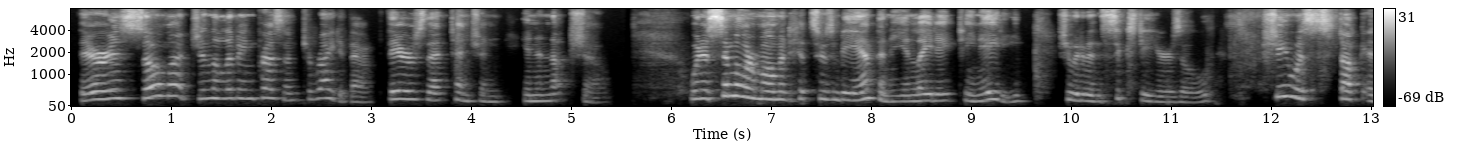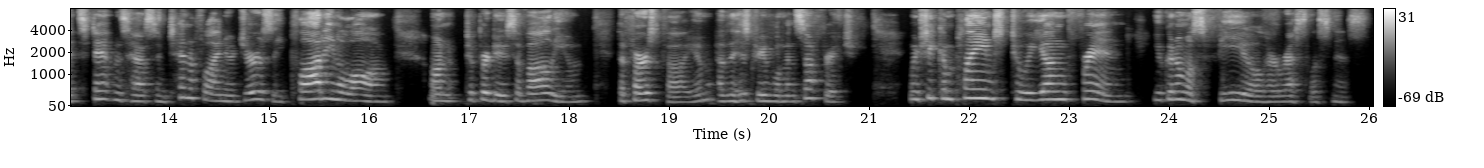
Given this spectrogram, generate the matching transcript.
There is so much in the living present to write about. There's that tension in a nutshell. When a similar moment hit Susan B. Anthony in late 1880, she would have been 60 years old. She was stuck at Stanton's house in Tenafly, New Jersey, plodding along on to produce a volume, the first volume of the history of women's suffrage. When she complained to a young friend, you can almost feel her restlessness.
